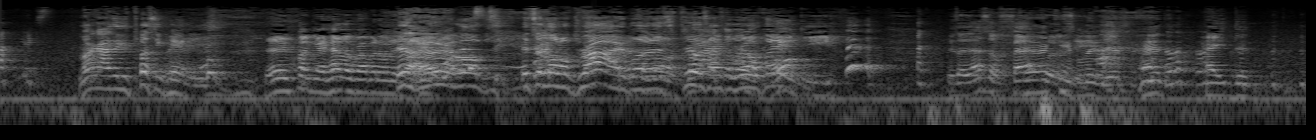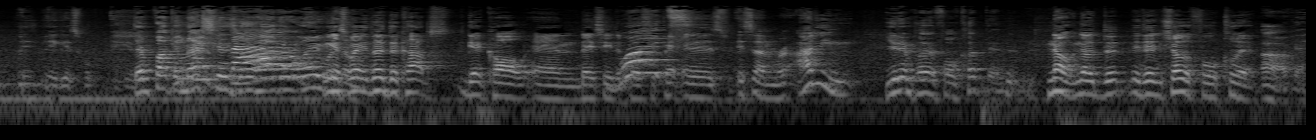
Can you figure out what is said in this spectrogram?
Oh my God, these pussy panties. They ain't fucking hella rubbing on it. Yeah, they're a little, it's a little dry, but it feels like a real thing. He's like, that's a fat I pussy. can't believe this. Hey, the, it, it gets. It gets Them fucking Mexicans gonna have their way It with gets them. way, the, the cops get called and they see the What? pussy. pa- It is. It's unreal. I didn't. You didn't play the full clip then. No, no, the, it didn't show the full clip. Oh, okay.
